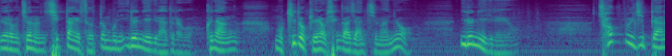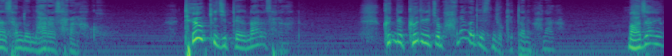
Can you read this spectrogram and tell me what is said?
여러분 저는 식당에서 어떤 분이 이런 얘기를 하더라고. 그냥 뭐 기독교라고 생각하지 않지만요. 이런 얘기를 해요. 촛불 집회하는 사람도 나를 사랑하고 태극기 집회도 나를 사랑한다. 근데 그들이 좀 하나가 됐으면 좋겠다는 거 하나가. 맞아요.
